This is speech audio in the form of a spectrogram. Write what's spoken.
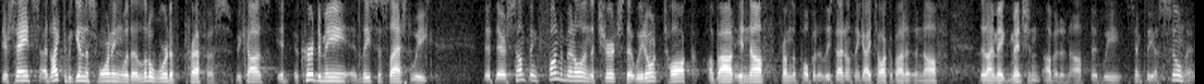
Dear Saints, I'd like to begin this morning with a little word of preface because it occurred to me, at least this last week, that there's something fundamental in the church that we don't talk about enough from the pulpit. At least I don't think I talk about it enough, that I make mention of it enough, that we simply assume it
